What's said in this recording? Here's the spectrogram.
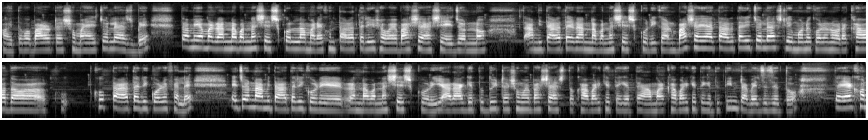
হয়তো বা বারোটার সময় চলে আসবে। তো আমি আমার রান্না বান্না শেষ করলাম আর এখন তাড়াতাড়ি সবাই বাসায় আসে এই জন্য আমি তাড়াতাড়ি রান্না বান্না শেষ করি, কারণ বাসায় আর তাড়াতাড়ি চলে আসলে মনে করেন ওরা খাওয়া দাওয়া খুব তাড়াতাড়ি করে ফেলে। এই জন্য আমি তাড়াতাড়ি করে রান্না বান্না শেষ করি। আর আগে তো দুইটার সময় বাসায় আসতো, খাবার খেতে খেতে, আমার খাবার খেতে খেতে তিনটা বেজে যেত। তো এখন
